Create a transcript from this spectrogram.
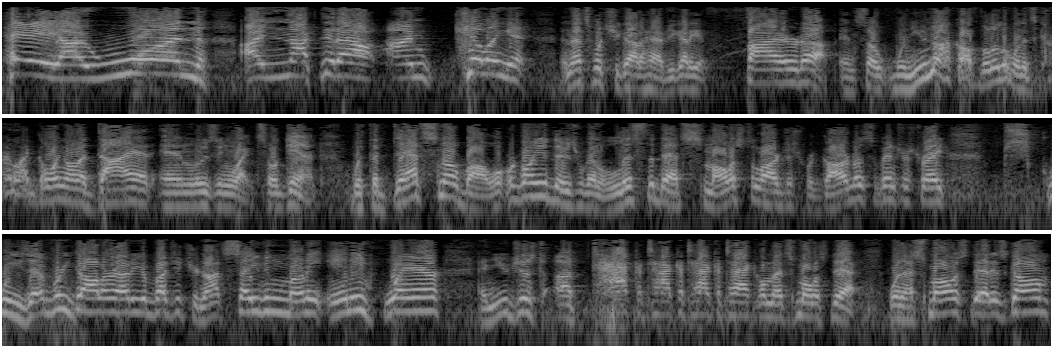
hey, I won. I knocked it out. I'm killing it. And that's what you got to have. You got to get fired up. And so when you knock off the little one, it's kind of like going on a diet and losing weight. So again, with the debt snowball, what we're going to do is we're going to list the debts smallest to largest, regardless of interest rate, squeeze every dollar out of your budget. You're not saving money anywhere, and you just attack, attack, attack, attack on that smallest debt. When that smallest debt is gone,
